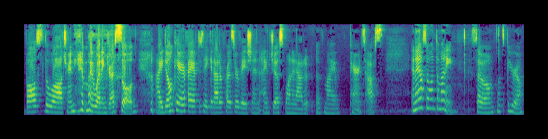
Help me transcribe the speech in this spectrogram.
balls to the wall trying to get my wedding dress sold. I don't care if I have to take it out of preservation. I just want it out of, of my parents' house. And I also want the money. So let's be real.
